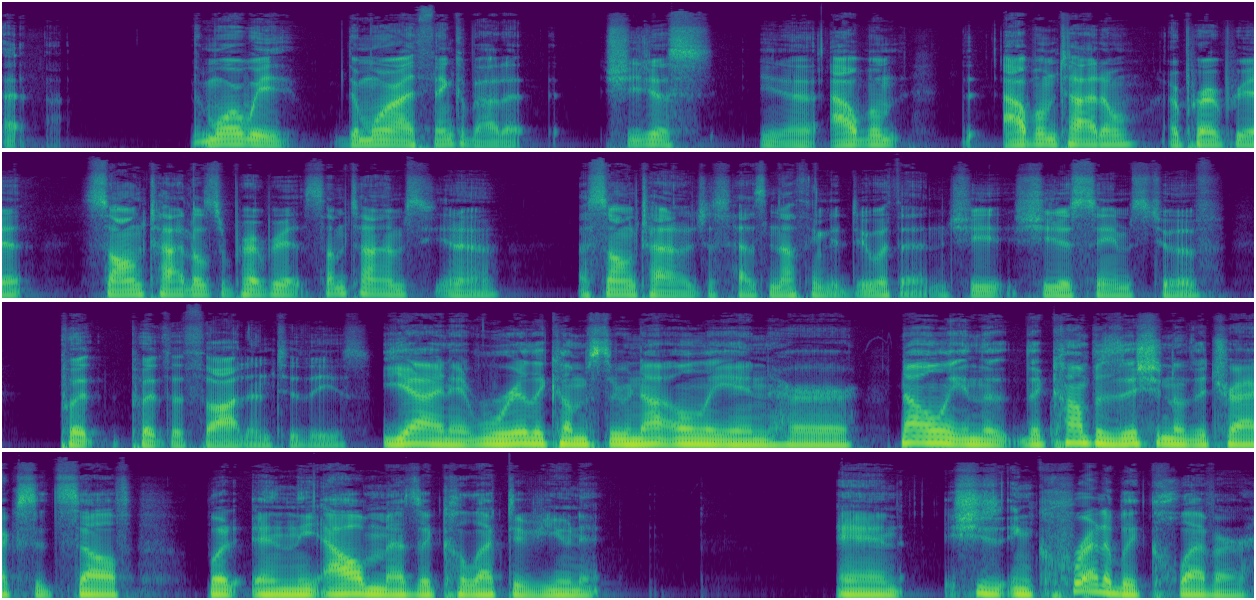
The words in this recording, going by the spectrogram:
I, the more we the more I think about it, she just, you know, album album title appropriate, song titles appropriate. Sometimes, you know, a song title just has nothing to do with it and she she just seems to have put put the thought into these. Yeah, and it really comes through not only in her, not only in the the composition of the tracks itself, but in the album as a collective unit. And she's incredibly clever.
